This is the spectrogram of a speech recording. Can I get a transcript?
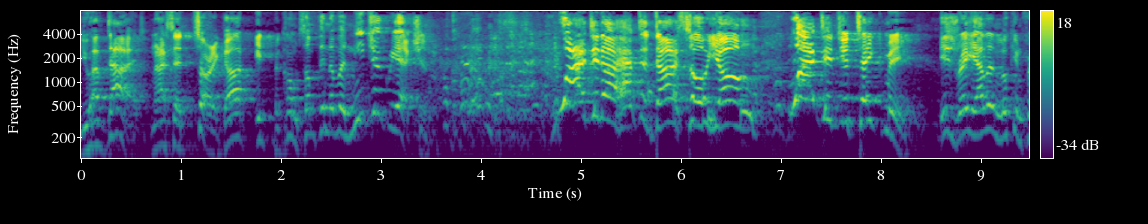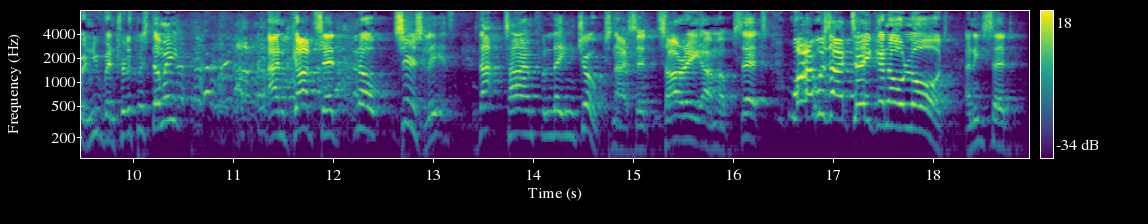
You have died." And I said, "Sorry, God. It becomes something of a knee-jerk reaction." Why did I have to die so young? Why did you take me? Is Ray Alan looking for a new ventriloquist dummy? And God said, No, seriously, not time for lame jokes. And I said, Sorry, I'm upset. Why was I taken, oh Lord? And he said,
